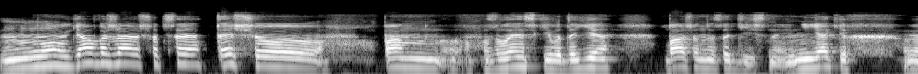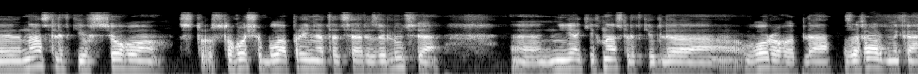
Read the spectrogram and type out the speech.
Ну я вважаю, що це те, що пан Зеленський видає бажане за дійсне. Ніяких е, наслідків з цього з того, що була прийнята ця резолюція. е, Ніяких наслідків для ворога, для загарбника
